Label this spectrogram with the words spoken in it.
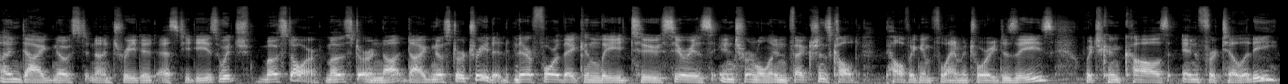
undiagnosed and untreated STDs, which most are. Most are not diagnosed or treated. Therefore, they can lead to serious internal infections called pelvic inflammatory disease, which can cause infertility.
